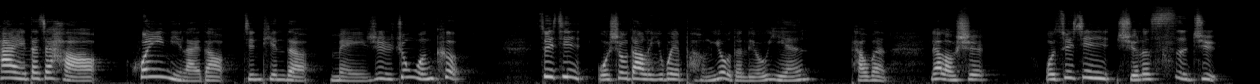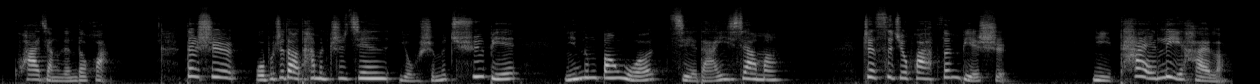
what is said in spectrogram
嗨，大家好，欢迎你来到今天的每日中文课。最近我收到了一位朋友的留言，他问廖老师：“我最近学了四句夸奖人的话，但是我不知道他们之间有什么区别，您能帮我解答一下吗？”这四句话分别是：“你太厉害了，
